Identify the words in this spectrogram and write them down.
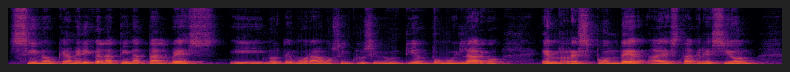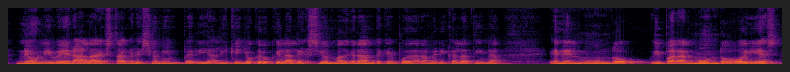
sino que América Latina tal vez, y nos demoramos inclusive un tiempo muy largo, en responder a esta agresión neoliberal a esta agresión imperial y que yo creo que la lección más grande que puede dar América Latina en el mundo y para el mundo hoy es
